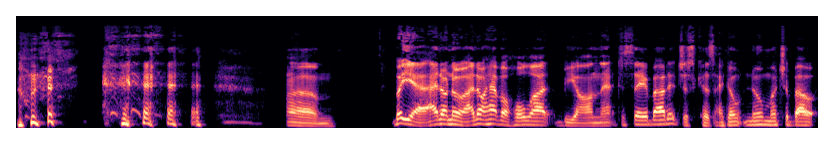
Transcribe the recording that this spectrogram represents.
um, but yeah, I don't know. I don't have a whole lot beyond that to say about it, just because I don't know much about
